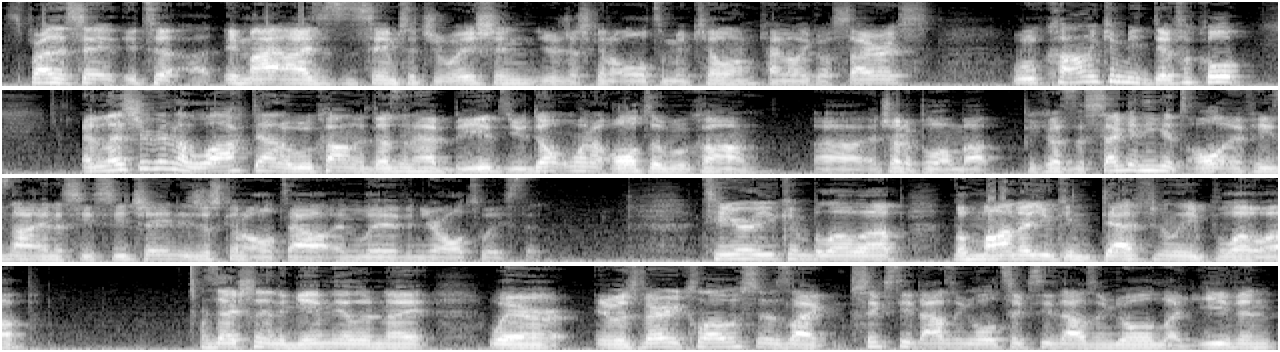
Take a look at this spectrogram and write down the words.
It's probably the same. It's a, in my eyes, it's the same situation. You're just gonna ultimate kill him, kind of like Osiris. Wukong can be difficult unless you're gonna lock down a Wukong that doesn't have beads. You don't want to ult a Wukong uh, and try to blow him up because the second he gets ult, if he's not in a CC chain, he's just gonna ult out and live, and your ult's wasted. Tyr you can blow up. Vamana you can definitely blow up. I was actually in a game the other night where it was very close. It was like 60,000 gold, 60,000 gold, like even.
